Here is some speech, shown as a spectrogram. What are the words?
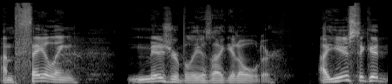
I'm failing miserably as I get older. I used to could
